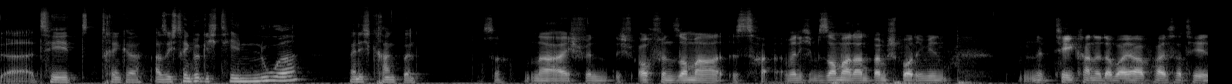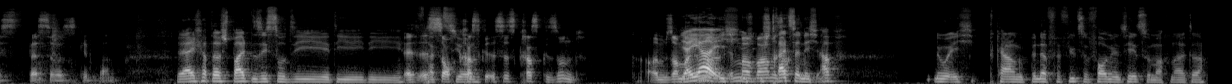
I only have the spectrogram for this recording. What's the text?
äh, Teetrinker. Also ich trinke wirklich Tee nur, wenn ich krank bin. So. Na, ich finde, ich, auch für den Sommer ist, wenn ich im Sommer dann beim Sport irgendwie eine Teekanne dabei habe, heißer Tee ist das Beste, was es gibt, Mann. Ja, ich glaube, da spalten sich so die, die, die Es, ist auch krass, es ist krass gesund. Im Ja, Sommer ja, immer, ich, immer ich, ich streit's ja nicht ab. Nur ich, keine Ahnung, bin dafür viel zu faul, mir einen Tee zu machen, Alter.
